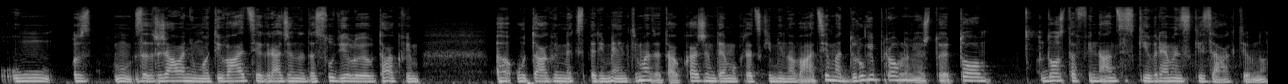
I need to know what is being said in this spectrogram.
u zadržavanju motivacije građana da sudjeluje u takvim e, u takvim eksperimentima, da tako kažem, demokratskim inovacijama. Drugi problem je što je to dosta financijski i vremenski zahtjevno.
